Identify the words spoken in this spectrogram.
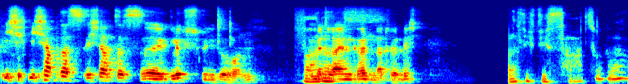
Ich, ich habe das, ich hab das äh, Glücksspiel gewonnen. war, mit das, rein können natürlich. war das nicht die Saat sogar?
